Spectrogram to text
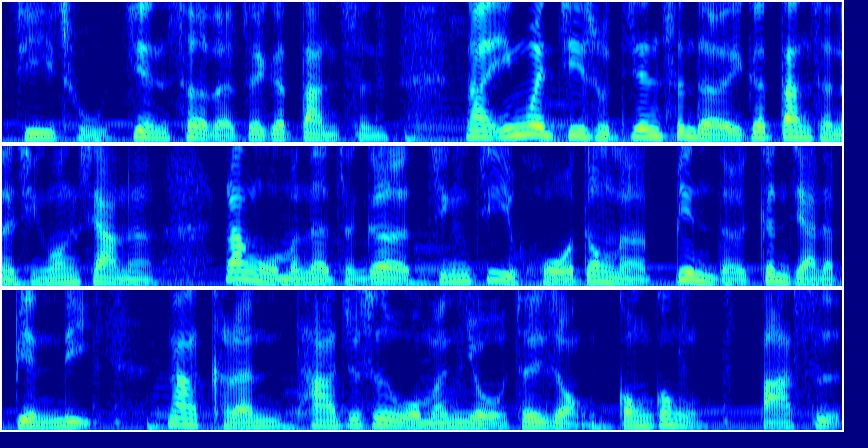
基础建设的这个。诞生，那因为基础建设的一个诞生的情况下呢，让我们的整个经济活动呢变得更加的便利。那可能它就是我们有这种公共巴士，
